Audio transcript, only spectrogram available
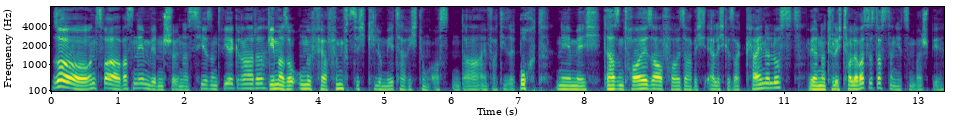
So, und zwar, was nehmen wir denn Schönes? Hier sind wir gerade. Gehen wir so ungefähr 50 Kilometer Richtung Osten. Da einfach diese Bucht nehme ich. Da sind Häuser. Auf Häuser habe ich ehrlich gesagt keine Lust. Wäre natürlich tolle. Was ist das denn hier zum Beispiel?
